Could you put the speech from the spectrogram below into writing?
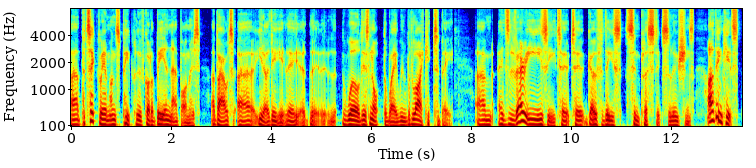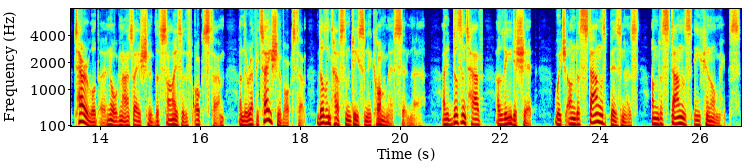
uh, particularly amongst people who've got to be in their bonnet about, uh, you know, the, the, the, the world is not the way we would like it to be um, it's very easy to, to go for these simplistic solutions. I think it's terrible that an organisation of the size of Oxfam and the reputation of Oxfam doesn't have some decent economists in there. And it doesn't have a leadership which understands business, understands economics.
